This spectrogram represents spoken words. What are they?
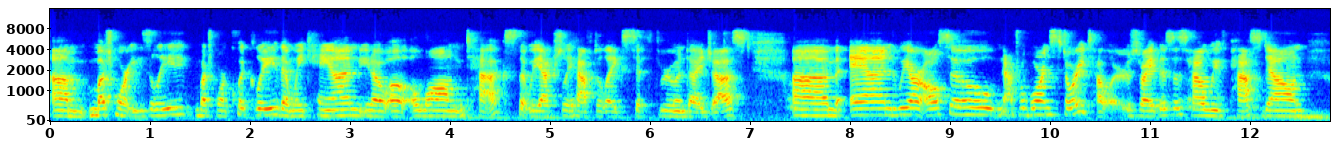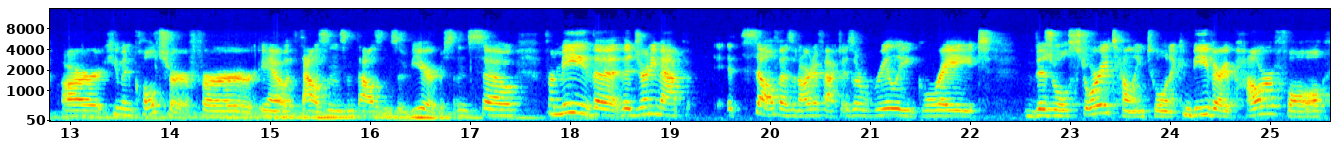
um, much more easily, much more quickly than we can, you know, a, a, long text that we actually have to like sift through and digest. Um, and we are also natural born storytellers, right? This is how we've passed down our human culture for you know thousands and thousands of years. And so for me, the the journey map itself as an artifact is a really great visual storytelling tool, and it can be very powerful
